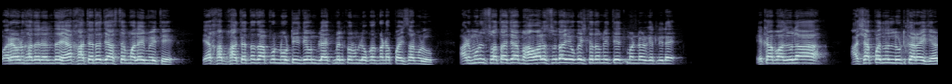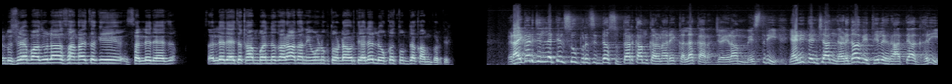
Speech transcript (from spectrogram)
पर्यावरण खातं त्यानंतर ह्या खात्यातच जास्त मलाही मिळते. या खा खात्यातनंच आपण नोटीस देऊन ब्लॅकमेल करून लोकांकडनं पैसा मिळू आणि म्हणून स्वतःच्या भावाला सुद्धा योगेश कदमने तेच मंडळ घेतलेलं आहे. एका बाजूला अशा पण लूट करायची. आणि दुसऱ्या बाजूला सांगायचं की सल्ले द्यायचं. सल्ले द्यायचं काम बंद करा. आता निवडणूक तोंडावरती आले लोकच तुमचं काम करतील. रायगड जिल्ह्यातील सुप्रसिद्ध सुतारकाम करणारे कलाकार जयराम मेस्त्री यांनी त्यांच्या नडगाव येथील राहत्या घरी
